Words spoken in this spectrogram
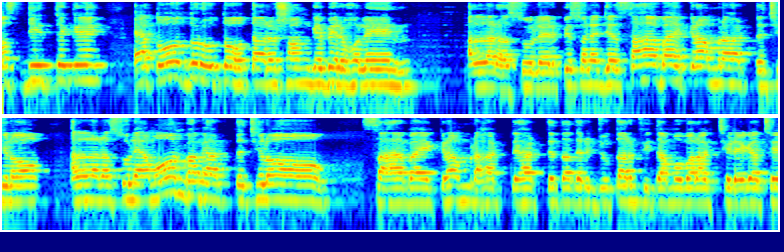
মসজিদ থেকে এত দ্রুত তার সঙ্গে বের হলেন। আল্লাহ রাসূলের পিছনে যে সাহাবা একরামরা হাঁটতেছিল, আল্লাহ রাসূল এমন ভাবে হাঁটতেছিল সাহাবা একরামরা হাঁটতে হাঁটতে তাদের জুতার ফিতা মোবারক গেছে।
